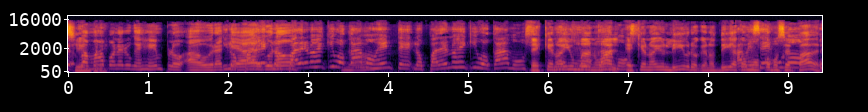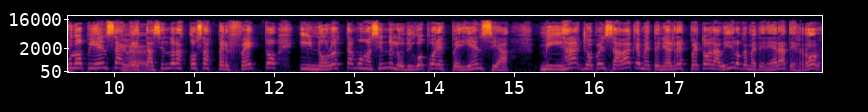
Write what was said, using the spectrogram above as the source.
poner- siempre. Vamos a poner un ejemplo ahora Y que los hay padres, algunos... los padres nos equivocamos, gente. Los padres nos equivocamos. Es que no hay un manual, es que no hay un libro que nos diga A cómo, veces cómo ser padre. Uno piensa que está haciendo las cosas perfecto y no lo estamos haciendo y lo digo por experiencia. Mi hija, yo pensaba que me tenía el respeto de la vida y lo que me tenía era terror.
